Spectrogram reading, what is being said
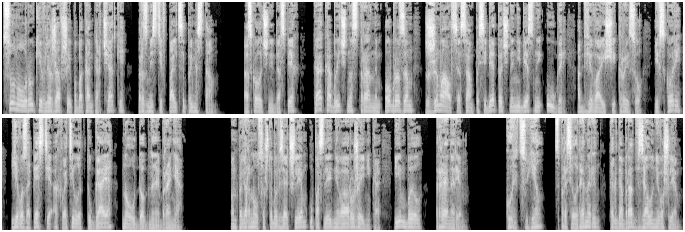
сунул руки в лежавшие по бокам перчатки, разместив пальцы по местам. Осколочный доспех, как обычно, странным образом сжимался сам по себе точно небесный угорь, обвивающий крысу, и вскоре его запястье охватила тугая, но удобная броня. Он повернулся, чтобы взять шлем у последнего оружейника. Им был Ренарин. «Курицу ел?» — спросил Ренарин, когда брат взял у него шлем.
